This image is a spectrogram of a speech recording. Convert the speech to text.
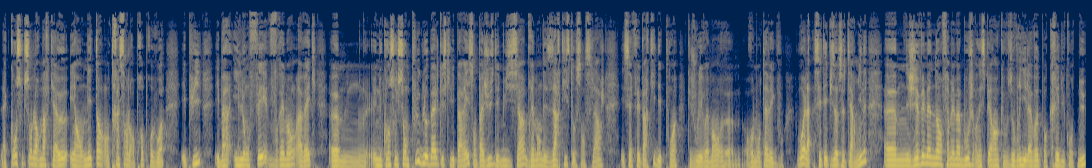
la construction de leur marque à eux et en étant en traçant leur propre voie. Et puis, eh ben, ils l'ont fait vraiment avec euh, une construction plus globale que ce qu'il y paraît. Ils sont pas juste des musiciens, vraiment des artistes au sens large. Et ça fait partie des points que je voulais vraiment euh, remonter avec vous. Voilà, cet épisode se termine. Euh, je vais maintenant fermer ma bouche en espérant que vous ouvriez la vôtre pour créer du contenu.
